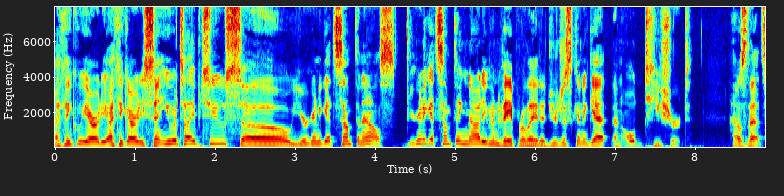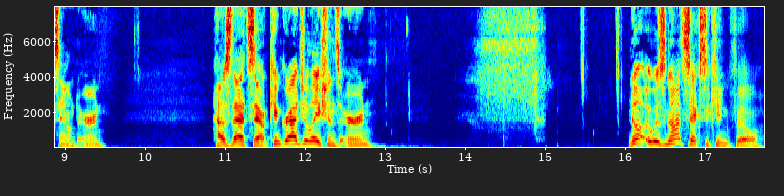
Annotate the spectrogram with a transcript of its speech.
I think we already I think I already sent you a type 2, so you're going to get something else. You're going to get something not even vape related. You're just going to get an old t-shirt. How's that sound, Earn? How's that sound? Congratulations, Earn. No, it was not Sexy King Phil.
